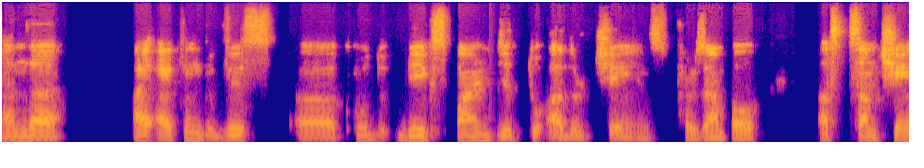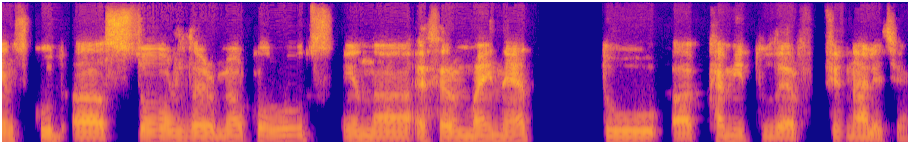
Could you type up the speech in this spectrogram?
And uh, I, I, think this uh, could be expanded to other chains. For example, uh, some chains could uh, store their Merkle roots in Ethereum mainnet to commit to their finality.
